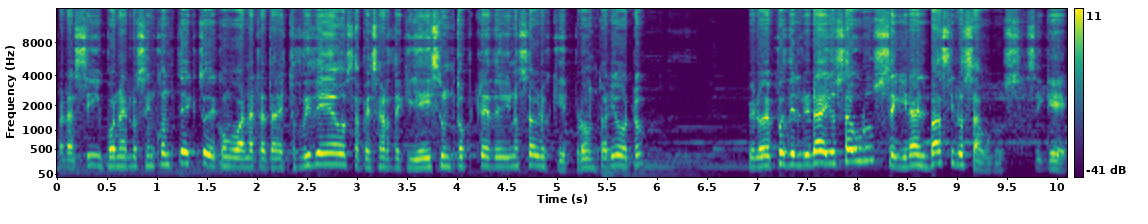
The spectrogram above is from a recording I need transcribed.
Para así ponerlos en contexto de cómo van a tratar estos videos, a pesar de que ya hice un top 3 de dinosaurios que pronto haré otro. Pero después del Brachiosaurus seguirá el Basilosaurus, así que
